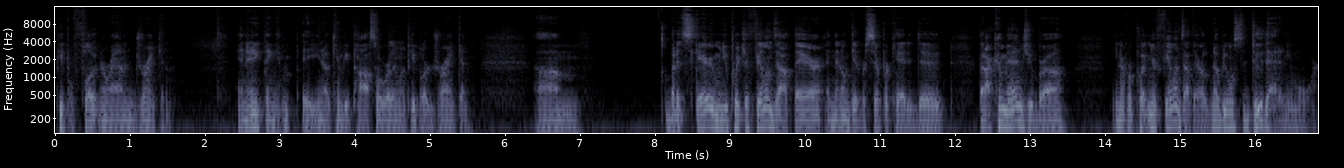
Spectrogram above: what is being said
people floating around and drinking, and anything can, you know can be possible really when people are drinking. Um, but it's scary when you put your feelings out there and they don't get reciprocated, dude. But I commend you, bro. You know, for putting your feelings out there. Nobody wants to do that anymore.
